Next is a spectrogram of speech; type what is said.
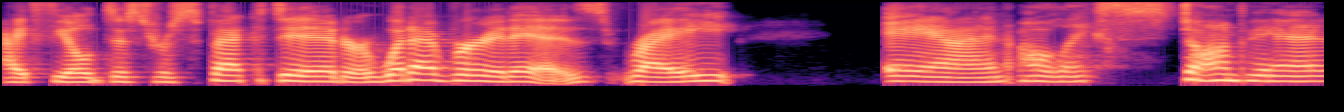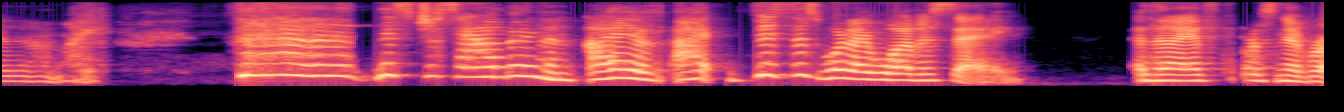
I feel disrespected or whatever it is. Right. And I'll like stomp in. I'm like, ah, this just happened. And I have, I, this is what I want to say. And then I, of course, never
